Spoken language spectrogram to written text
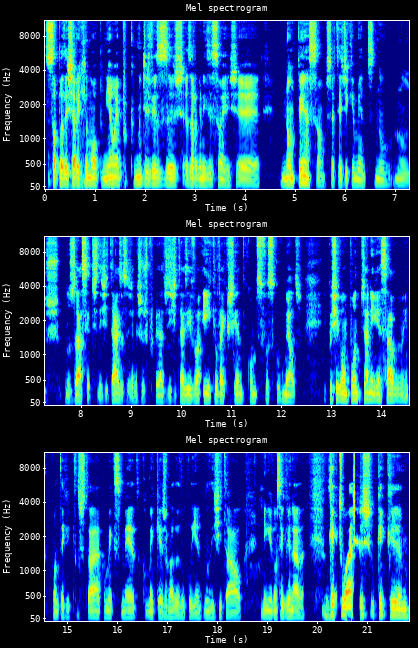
só para deixar aqui uma opinião, é porque muitas vezes as, as organizações eh, não pensam estrategicamente no, nos, nos assets digitais, ou seja, nas suas propriedades digitais, e, e aquilo vai crescendo como se fosse cogumelos. E depois chega a um ponto já ninguém sabe em que ponto é que aquilo está, como é que se mede, como é que é a jornada do cliente no digital, ninguém consegue ver nada. Exato. O que é que tu achas? O que é que, o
